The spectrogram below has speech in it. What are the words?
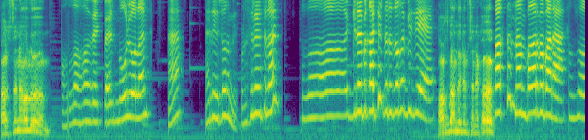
Baksana oğlum. Allah'a ekber ne oluyor lan? Ha? Neredeyiz oğlum biz? Burası neresi lan? Allah! Yine mi kaçırdınız oğlum bizi? Kalk lan dedim sana kalk. Baktım lan bağırma bana. Allah!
